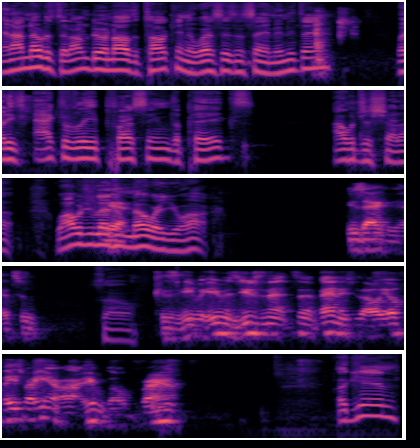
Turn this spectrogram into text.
and I noticed that I'm doing all the talking and Wes isn't saying anything, but he's actively pressing the pegs, I would just shut up. Why would you let yeah. him know where you are? Exactly that too. So because he he was using that to advantage. Like, oh, your face right here. All right, here we go. Brown. Again,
